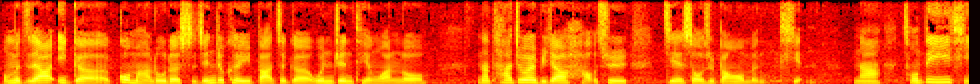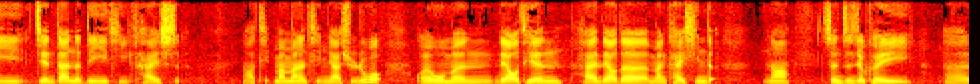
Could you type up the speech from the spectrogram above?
我们只要一个过马路的时间就可以把这个问卷填完喽。那他就会比较好去接受，去帮我们填。那从第一题简单的第一题开始，然后填慢慢的填下去。如果哎我们聊天还聊得蛮开心的，那甚至就可以呃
